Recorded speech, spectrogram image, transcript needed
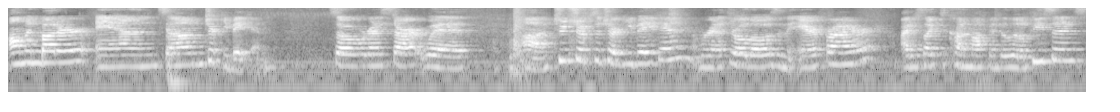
almond butter, and some turkey bacon. So we're going to start with um, two strips of turkey bacon. We're to throw those in the air fryer. I just like to cut them up into little pieces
